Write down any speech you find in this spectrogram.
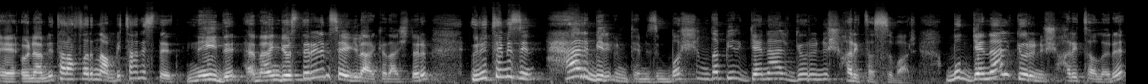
e, önemli taraflarından bir tanesi de neydi? Hemen gösterelim sevgili arkadaşlarım. Ünitemizin her bir ünitemizin başında bir genel görünüş haritası var. Bu genel görünüş haritaları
